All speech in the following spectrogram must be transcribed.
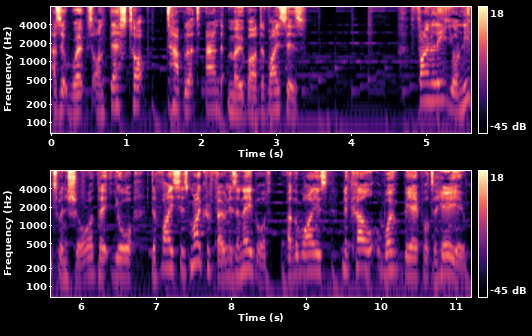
as it works on desktop, tablet, and mobile devices. Finally, you'll need to ensure that your device's microphone is enabled, otherwise, Nicole won't be able to hear you.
